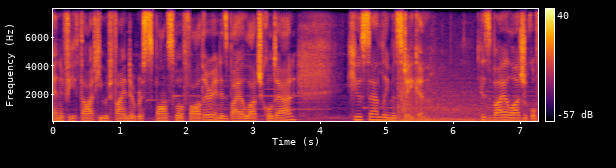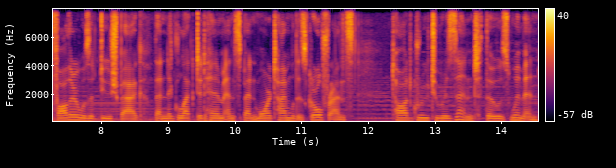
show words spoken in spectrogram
And if he thought he would find a responsible father in his biological dad, he was sadly mistaken. His biological father was a douchebag that neglected him and spent more time with his girlfriends. Todd grew to resent those women.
